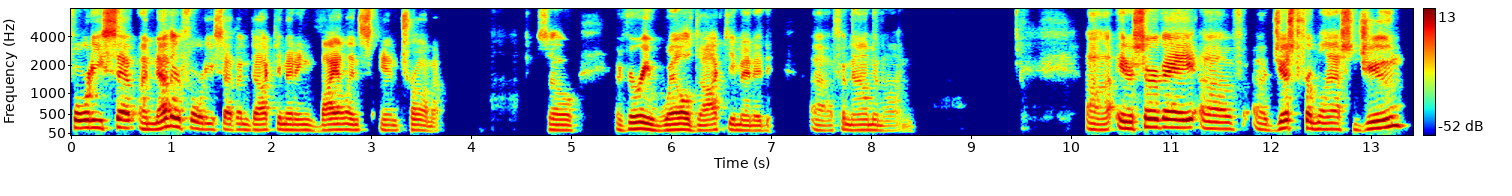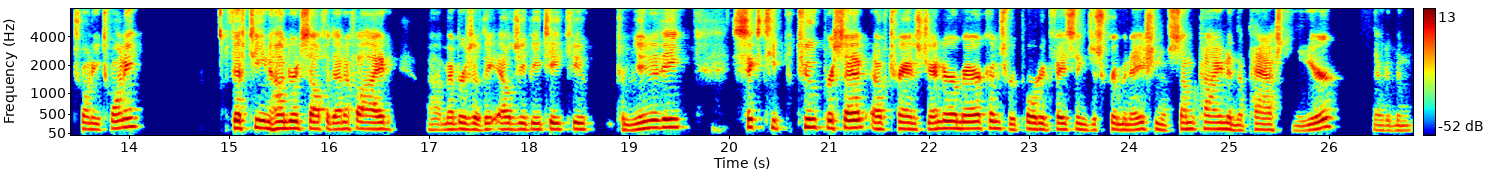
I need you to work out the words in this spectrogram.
47, another 47 documenting violence and trauma. So a very well documented uh, phenomenon. Uh, in a survey of uh, just from last June 2020, 1,500 self-identified uh, members of the LGBTQ community, 62% of transgender Americans reported facing discrimination of some kind in the past year. That would have been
